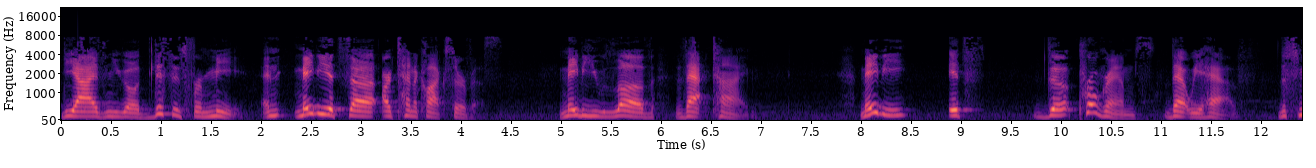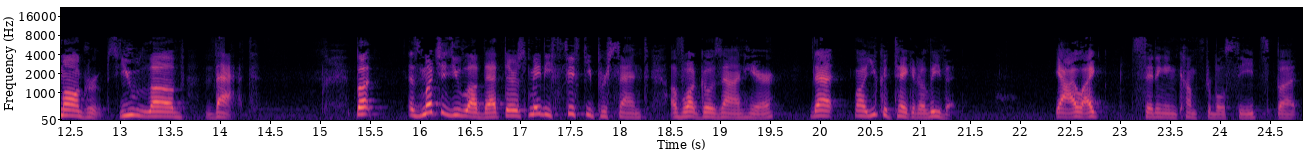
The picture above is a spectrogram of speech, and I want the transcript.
the eyes and you go, this is for me. And maybe it's uh, our 10 o'clock service. Maybe you love that time. Maybe it's the programs that we have, the small groups. You love that. But as much as you love that, there's maybe 50% of what goes on here that, well, you could take it or leave it. Yeah, I like sitting in comfortable seats, but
